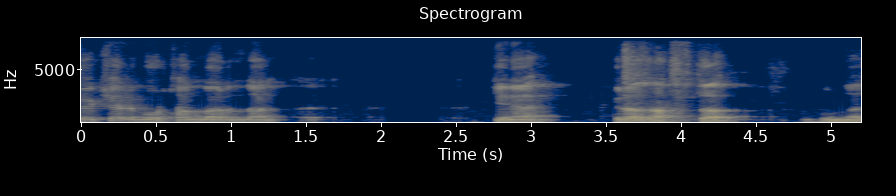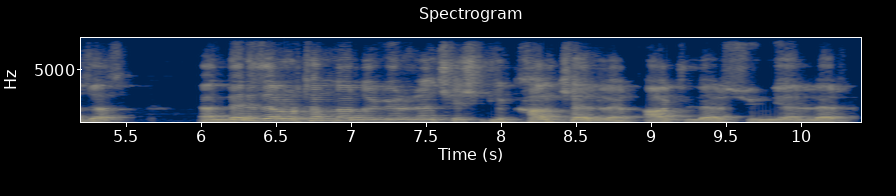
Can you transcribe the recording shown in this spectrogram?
çökelim ortamlarından e, yine biraz atıfta bulunacağız. Yani denizel ortamlarda görülen çeşitli kalkerler, alkiller, süngerler,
